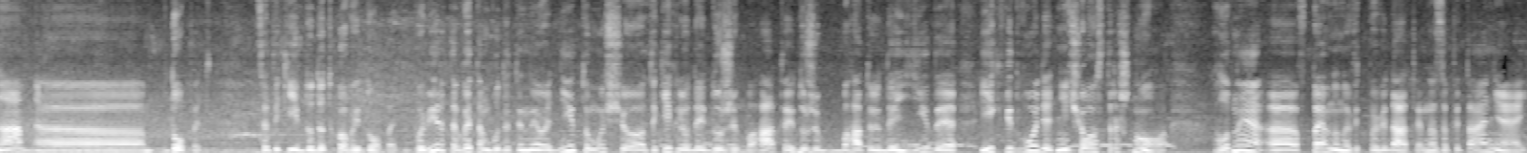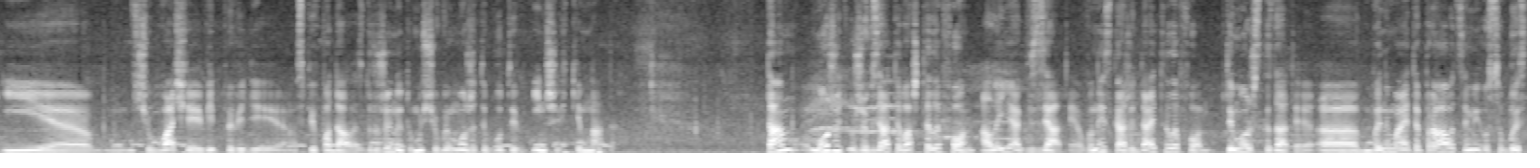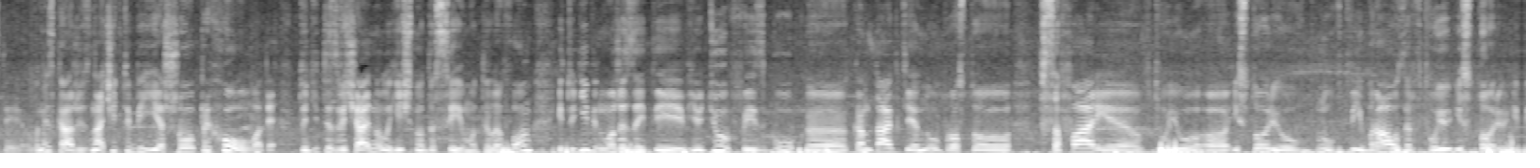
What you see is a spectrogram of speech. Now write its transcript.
на допит. Це такий додатковий допит. Повірте, ви там будете не одні, тому що таких людей дуже багато, і дуже багато людей їде, їх відводять, нічого страшного. Головне е, впевнено відповідати на запитання і е, щоб ваші відповіді співпадали з дружиною, тому що ви можете бути в інших кімнатах. Там можуть уже взяти ваш телефон, але як взяти? Вони скажуть, дай телефон. Ти можеш сказати, «Е, ви не маєте права, це мій особистий. Вони скажуть, значить тобі є що приховувати. Тоді ти, звичайно, логічно даси йому телефон, і тоді він може зайти в YouTube, Facebook, е, ВКонтакті, ну просто в Safari, в твою е, історію, ну в твій браузер, в твою історію.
